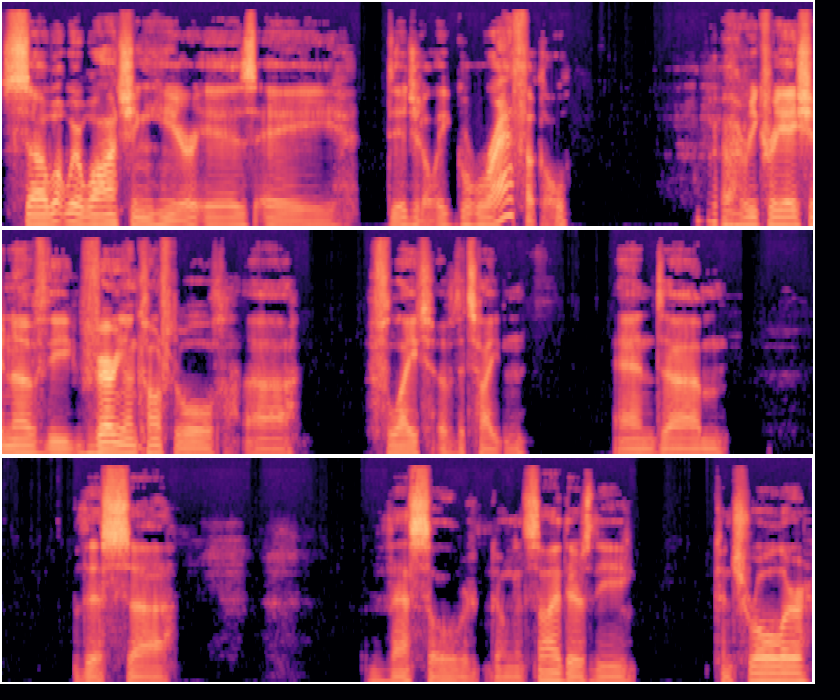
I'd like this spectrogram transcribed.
So what we're watching here is a digital, a graphical uh, recreation of the very uncomfortable uh, flight of the Titan, and um, this uh, vessel. We're going inside. There's the controller,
